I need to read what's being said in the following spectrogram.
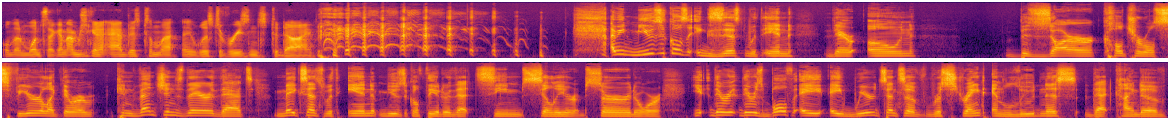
Hold on one second. I'm just going to add this to my a list of reasons to die. I mean, musicals exist within their own bizarre cultural sphere. Like there are conventions there that make sense within musical theater that seem silly or absurd, or there there is both a a weird sense of restraint and lewdness that kind of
